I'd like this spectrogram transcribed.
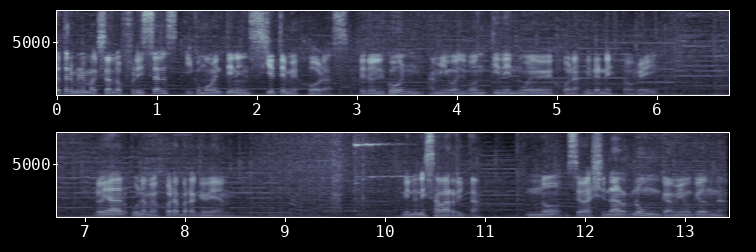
Ya terminé de maxear los Freezers y como ven tienen 7 mejoras. Pero el Gon, amigo, el Gon tiene 9 mejoras. Miren esto, ¿ok? Le voy a dar una mejora para que vean. Miren esa barrita. No se va a llenar nunca, amigo. ¿Qué onda?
